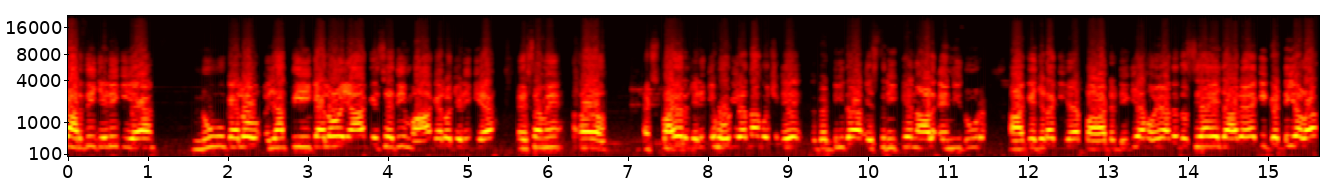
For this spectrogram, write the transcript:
ਘਰ ਦੀ ਜਿਹੜੀ ਕੀ ਹੈ ਨੂੰ ਕਹਿ ਲੋ ਜਾਂ ਧੀ ਕਹਿ ਲੋ ਜਾਂ ਕਿਸੇ ਦੀ ਮਾਂ ਕਹਿ ਲੋ ਜਿਹੜੀ ਕੀ ਹੈ, ਇਸ ਸਮੇਂ ਐਕਸਪਾਇਰ ਜਿਹੜੀ ਕਿ ਹੋ ਗਈ ਹੈ ਤਾਂ ਕੁਝ ਇਹ ਗੱਡੀ ਦਾ ਇਸ ਤਰੀਕੇ ਨਾਲ ਇੰਨੀ ਦੂਰ ਆ ਕੇ ਜਿਹੜਾ ਕੀ ਹੈ ਪਾਰਟ ਡਿੱਗਿਆ ਹੋਇਆ ਤੇ ਦੱਸਿਆ ਇਹ ਜਾ ਰਿਹਾ ਹੈ ਕਿ ਗੱਡੀ ਵਾਲਾ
